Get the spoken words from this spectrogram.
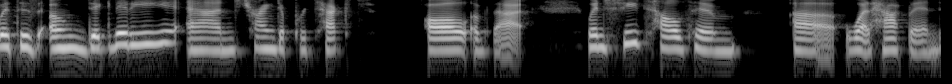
with his own dignity and trying to protect all of that. When she tells him uh, what happened,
